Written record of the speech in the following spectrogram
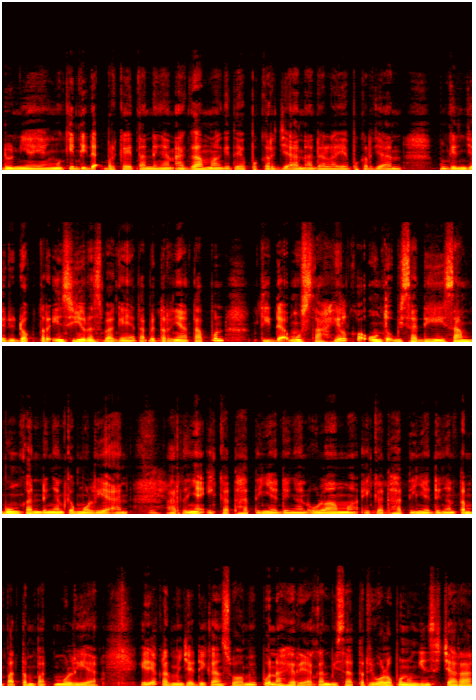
dunia yang mungkin tidak berkaitan dengan agama gitu ya. Pekerjaan adalah ya pekerjaan mungkin jadi dokter, insinyur dan sebagainya tapi ternyata pun tidak mustahil kok untuk bisa disambungkan dengan kemuliaan. Iya. Artinya ikat hatinya dengan ulama, ikat hatinya dengan tempat-tempat mulia ini akan menjadikan suami pun akhirnya akan bisa terjadi walaupun mungkin secara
